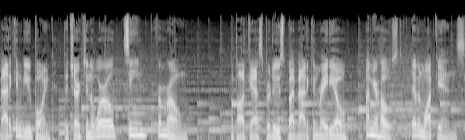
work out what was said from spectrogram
Vatican Viewpoint, the church in the world seen from Rome. A podcast produced by Vatican Radio. I'm your host, Devin Watkins.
